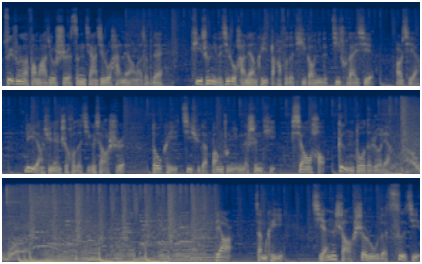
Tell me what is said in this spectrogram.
最重要的方法就是增加肌肉含量了，对不对？提升你的肌肉含量可以大幅的提高你的基础代谢，而且啊，力量训练之后的几个小时，都可以继续的帮助你们的身体消耗更多的热量。第二，咱们可以减少摄入的刺激，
